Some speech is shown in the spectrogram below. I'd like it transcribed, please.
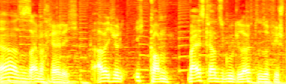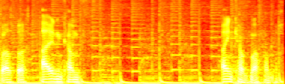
Ja, es ist einfach herrlich. Aber ich will, ich komm, weil es gerade so gut läuft und so viel Spaß macht. Einen Kampf. Einen Kampf machen wir noch.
